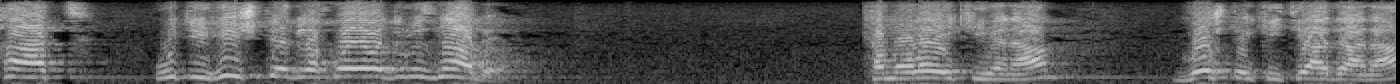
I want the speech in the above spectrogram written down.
هات وتی هیچ شتێک لە خۆیەوە دروست نابێت کەمۆڵەیەکی هێنا گۆشتێکی تیادانا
